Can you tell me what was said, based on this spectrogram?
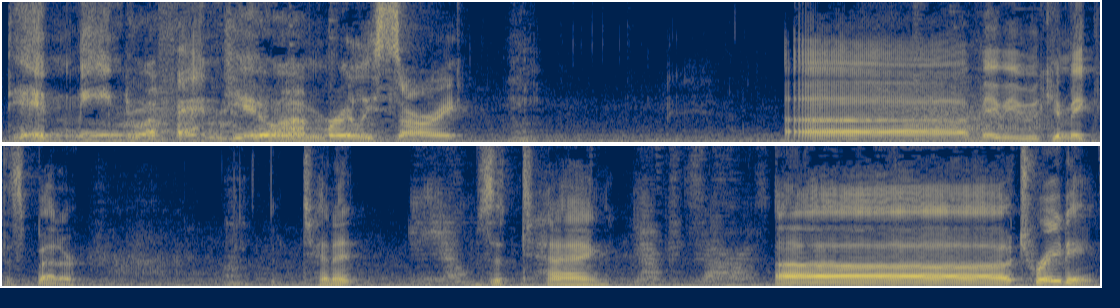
Didn't mean to offend you. I'm really sorry. Uh, maybe we can make this better. Lieutenant Zatang. Uh, trading.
